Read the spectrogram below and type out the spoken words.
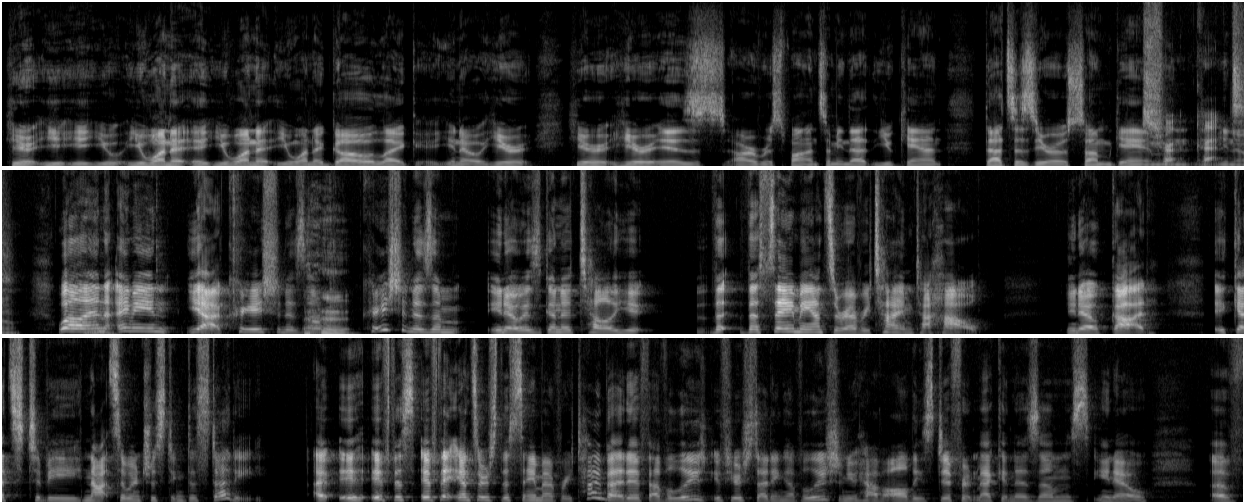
here you you you want to you want to you want to go like you know here here here is our response i mean that you can't that's a zero sum game sure, and, correct. you know well yeah. and i mean yeah creationism creationism you know is going to tell you the, the same answer every time to how you know god it gets to be not so interesting to study. If this if the answer is the same every time, but if evolution if you're studying evolution, you have all these different mechanisms, you know, of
